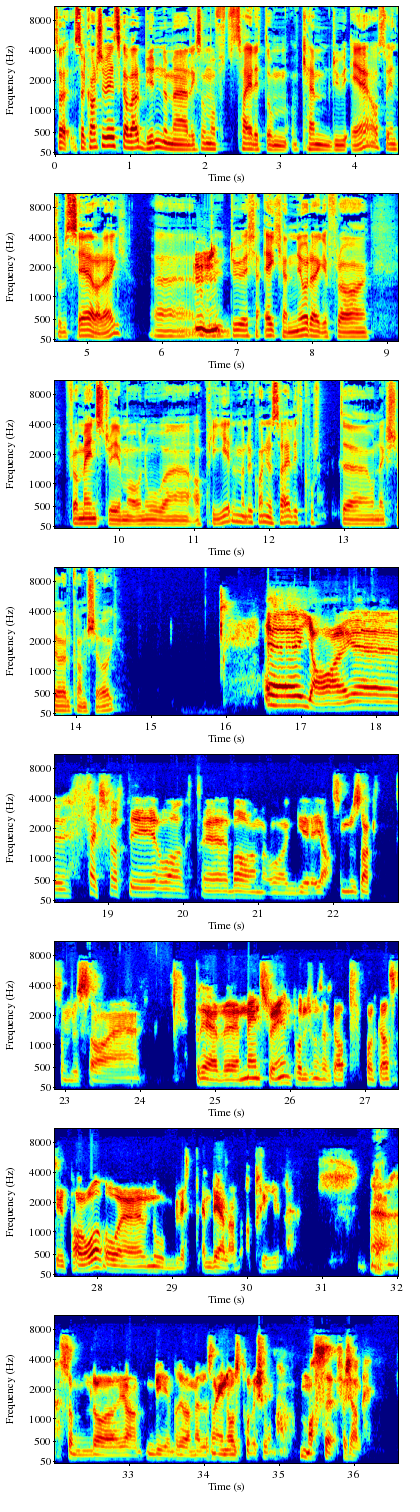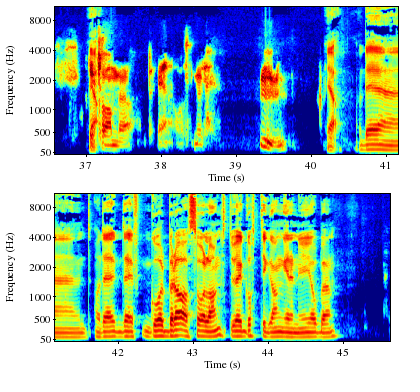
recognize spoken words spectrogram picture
Så, så kanskje vi skal bare begynne med liksom å si litt om, om hvem du er, og så introdusere deg. Eh, du, du er, jeg kjenner jo deg fra, fra mainstream og nå eh, april, men du kan jo si litt kort eh, om deg sjøl kanskje òg. Eh, ja, jeg er 46 år, tre barn og ja, som du, sagt, som du sa eh, drev eh, Mainstream, produksjonsselskap, podkast i et par år, og er nå blitt en del av April. Eh, Som da, ja, vi driver med sånn innholdsproduksjon. Masse forskjellig. Ja. Reklame og alt mulig. Mm. Ja, og, det, og det, det går bra så langt. Du er godt i gang i den nye jobben.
